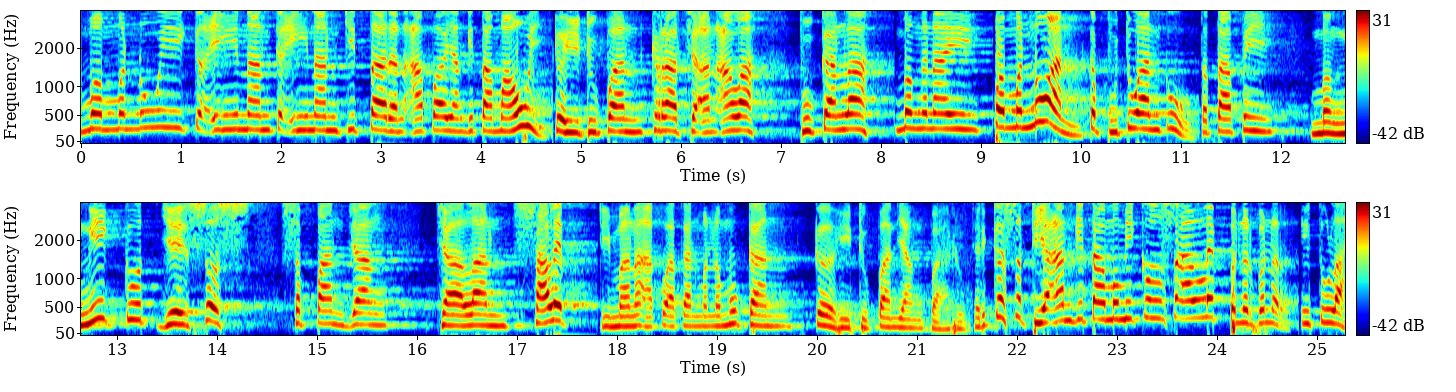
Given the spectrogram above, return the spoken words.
memenuhi keinginan-keinginan kita dan apa yang kita maui. Kehidupan kerajaan Allah bukanlah mengenai pemenuhan kebutuhanku, tetapi mengikut Yesus sepanjang jalan salib di mana aku akan menemukan kehidupan yang baru. Jadi kesediaan kita memikul salib benar-benar itulah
